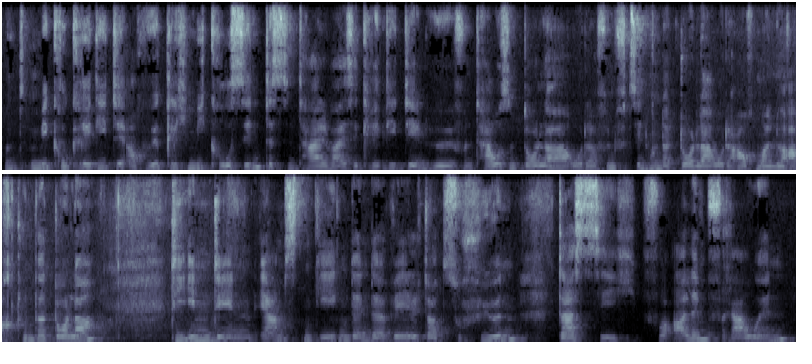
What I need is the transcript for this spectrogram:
und Mikrokredite auch wirklich Mikro sind. Das sind teilweise Kredite in Höhe von 1000 Dollar oder 1500 Dollar oder auch mal nur 800 Dollar die in den ärmsten Gegenden der Welt dazu führen, dass sich vor allem Frauen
